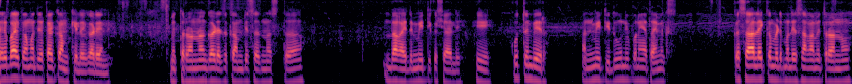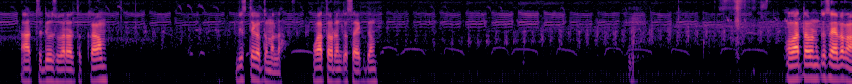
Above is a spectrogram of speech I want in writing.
तरी बायकामध्ये काय काम केलं गाड्याने? मित्रांनो गाड्याचं काम दिसत नसतं. बघायचं मेथी कशी आली. ही कोथिंबीर आणि मेथी दोन्ही पण येत आहे मिक्स कसं आलं कमेंटमध्ये सांगा मित्रांनो. आजचं दिवसभराचं काम दिसते का तुम्हाला? वातावरण कसं आहे एकदम? वातावरण कसं आहे बघा.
